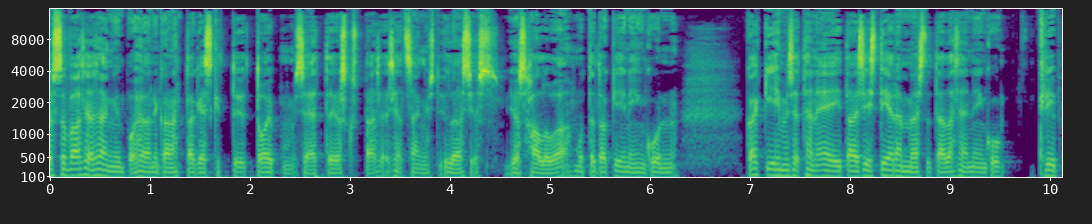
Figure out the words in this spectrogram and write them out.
jos on vaan siellä sängyn pohjalla, niin kannattaa keskittyä toipumiseen, että joskus pääsee sieltä sängystä ylös, jos, jos haluaa. Mutta toki niin kuin, kaikki ihmisethän ei, tai siis tiedän myös tällaisen niin kuin Grip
